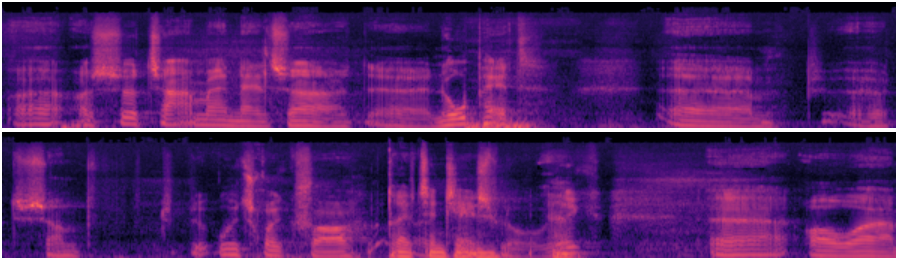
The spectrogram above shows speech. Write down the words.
Og, og så tager man altså øh, NOPAT øh, øh, som udtryk for cashflow, ja. ikke? Øh, og, øh,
